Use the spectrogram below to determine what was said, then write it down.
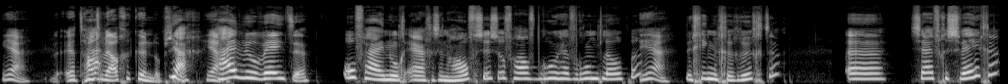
Ja. Het had Hij- wel gekund op Ja, zich. Ja. hij wil weten of hij nog ergens een halfzus of halfbroer heeft rondlopen. Ja. Er gingen geruchten. Eh, zij heeft gezwegen.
